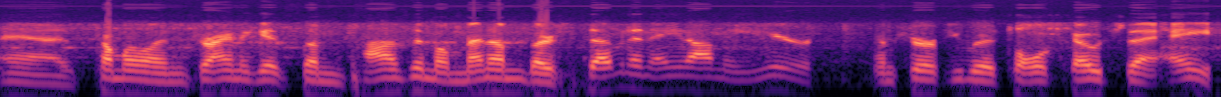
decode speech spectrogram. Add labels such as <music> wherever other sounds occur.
As Cumberland trying to get some positive momentum. They're seven and eight on the year. I'm sure if you would have told Coach that, hey,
